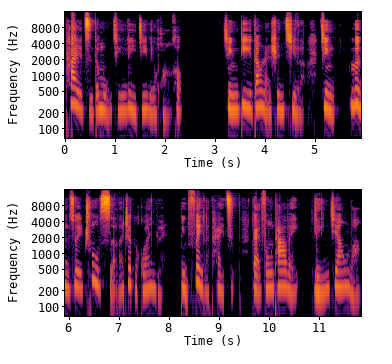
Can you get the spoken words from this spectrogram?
太子的母亲骊姬为皇后。”景帝当然生气了，竟论罪处死了这个官员，并废了太子，改封他为临江王。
